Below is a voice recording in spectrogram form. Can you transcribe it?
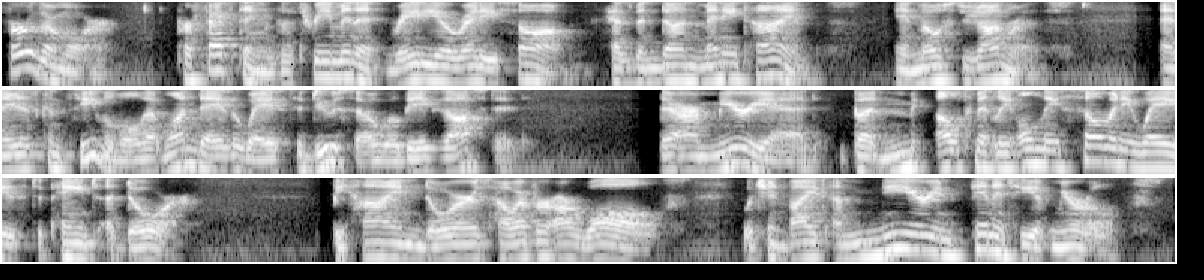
Furthermore, Perfecting the three minute radio ready song has been done many times in most genres, and it is conceivable that one day the ways to do so will be exhausted. There are myriad but ultimately only so many ways to paint a door. Behind doors, however, are walls, which invite a near infinity of murals.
